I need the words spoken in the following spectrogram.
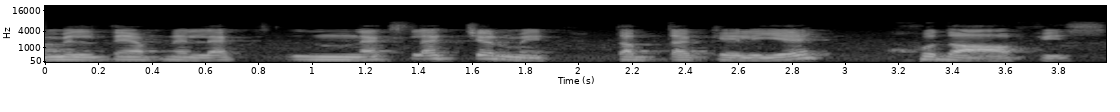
मिलते हैं अपने नेक्स्ट लेक्चर में। तब तक के लिए खुदा हाफिज़।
